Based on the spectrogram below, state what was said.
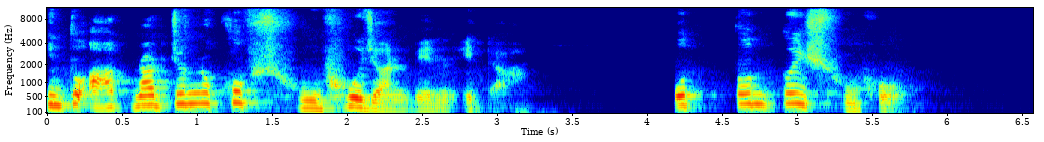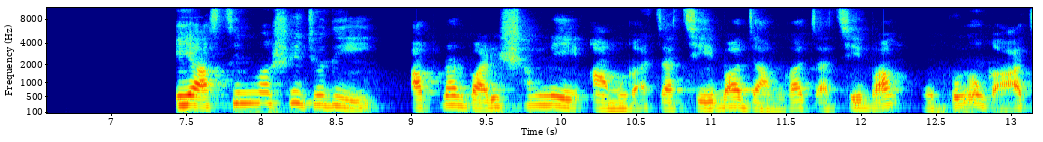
কিন্তু আপনার জন্য খুব শুভ জানবেন এটা। অত্যন্তই শুভ। এই আশ্বিন মাসে যদি আপনার বাড়ির সামনে আম গাছ আছে বা জাম গাছ আছে বা কোনো গাছ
